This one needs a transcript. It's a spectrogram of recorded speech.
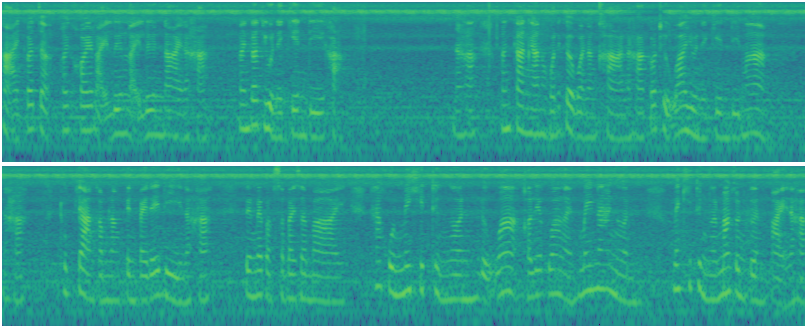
ขายก็จะค่อยๆไหลลื่นไหลลื่นได้นะคะนั่นก็อยู่ในเกณฑ์ดีค่ะนะคะมันการงานของคนที่เกิดวันอังคารนะคะ ก็ถือว่าอยู่ในเกณฑ์ดีมากนะคะ ทุกอย่างกำลังเป็นไปได้ดีนะคะ เป็นไปแบบสบายๆ ถ้าคุณไม่คิดถึงเงินหรือว่าเขาเรียกว่าอะไรไม่น่าเงิน ไม่คิดถึงเงินมากจนเกินไปนะคะ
